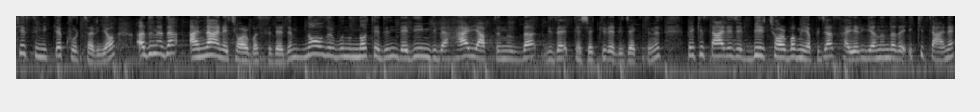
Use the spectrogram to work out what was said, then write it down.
kesinlikle kurtarıyor. Adına da anneanne çorbası dedim. Ne olur bunu not edin. Dediğim gibi her yaptığınızda bize teşekkür edeceksiniz. Peki sadece bir çorba mı yapacağız? Hayır, yanında da iki tane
